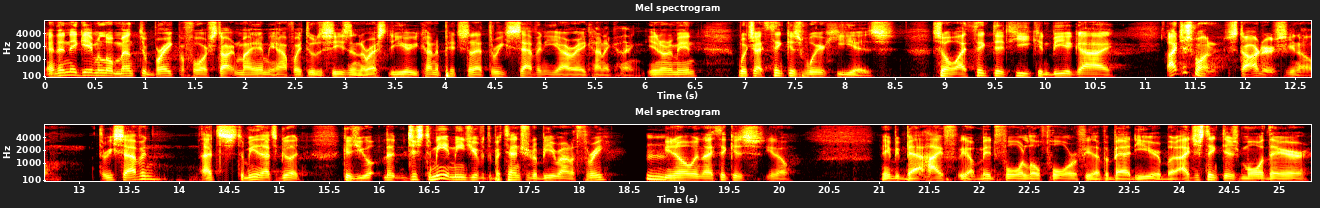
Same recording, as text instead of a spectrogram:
And then they gave him a little mental break before starting Miami halfway through the season. The rest of the year, he kind of pitched to that 3.7 ERA kind of thing. You know what I mean? Which I think is where he is. So I think that he can be a guy. I just want starters, you know, three seven. That's to me, that's good because you just to me, it means you have the potential to be around a three, you know, and I think is, you know, maybe bat high, you know, mid four, low four if you have a bad year. But I just think there's more there.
